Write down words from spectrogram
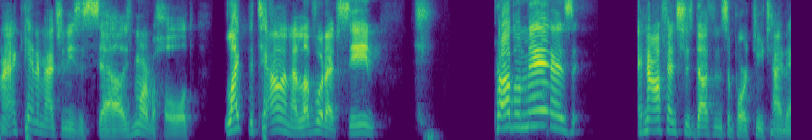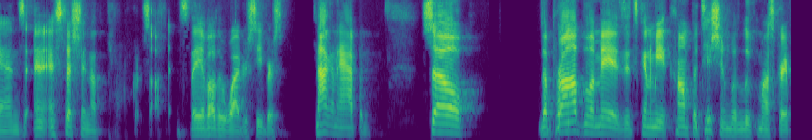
I can't imagine he's a sell. He's more of a hold. Like the talent, I love what I've seen. Problem is, an offense just doesn't support two tight ends, and especially not the Packers offense. They have other wide receivers. Not going to happen. So the problem is, it's going to be a competition with Luke Musgrave.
